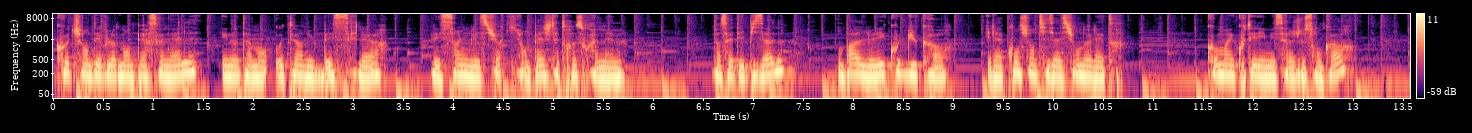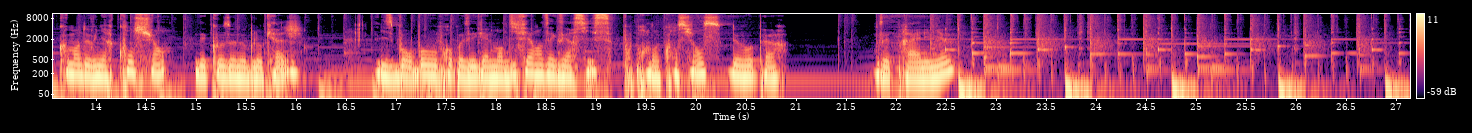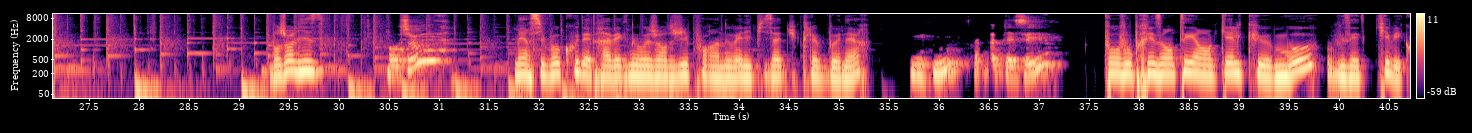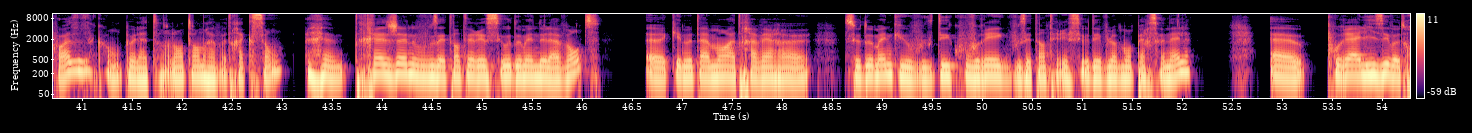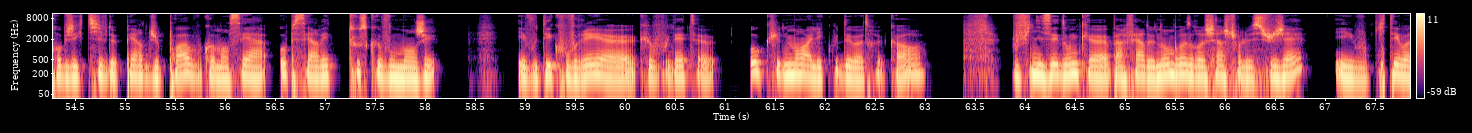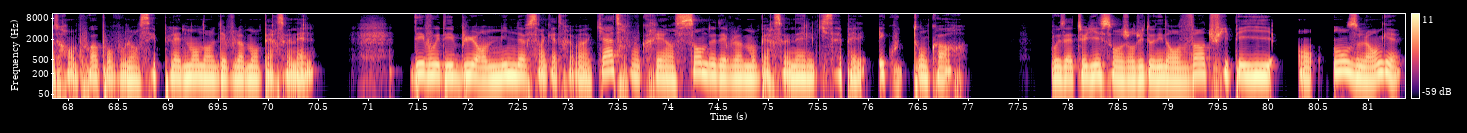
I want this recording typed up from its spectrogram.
coach en développement personnel et notamment auteur du best-seller Les 5 blessures qui empêchent d'être soi-même. Dans cet épisode, on parle de l'écoute du corps et la conscientisation de l'être. Comment écouter les messages de son corps? Comment devenir conscient des causes de nos blocages? Lise Bourbeau vous propose également différents exercices pour prendre conscience de vos peurs. Vous êtes prêts à aller mieux? Bonjour Lise. Bonjour. Merci beaucoup d'être avec nous aujourd'hui pour un nouvel épisode du Club Bonheur. Mm-hmm, ça fait plaisir. Pour vous présenter en quelques mots, vous êtes québécoise, comme on peut l'entendre à votre accent. Très jeune, vous vous êtes intéressée au domaine de la vente, euh, qui est notamment à travers euh, ce domaine que vous découvrez et que vous êtes intéressé au développement personnel. Euh, pour réaliser votre objectif de perdre du poids, vous commencez à observer tout ce que vous mangez et vous découvrez euh, que vous n'êtes euh, aucunement à l'écoute de votre corps. Vous finissez donc euh, par faire de nombreuses recherches sur le sujet et vous quittez votre emploi pour vous lancer pleinement dans le développement personnel. Dès vos débuts en 1984, vous créez un centre de développement personnel qui s'appelle Écoute ton corps. Vos ateliers sont aujourd'hui donnés dans 28 pays en 11 langues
